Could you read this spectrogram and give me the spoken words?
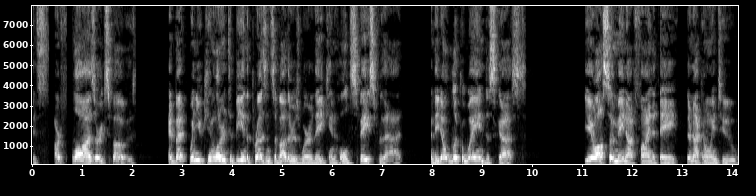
it's our flaws are exposed. And, but when you can learn to be in the presence of others where they can hold space for that and they don't look away in disgust you also may not find that they they're not going to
